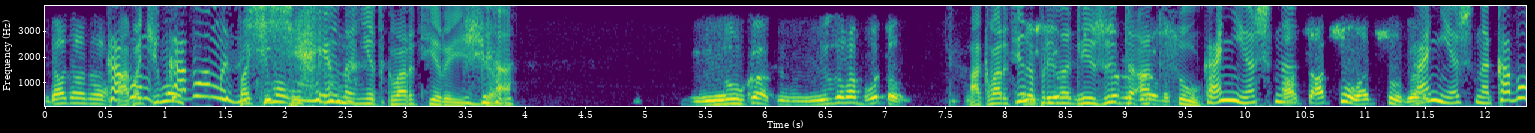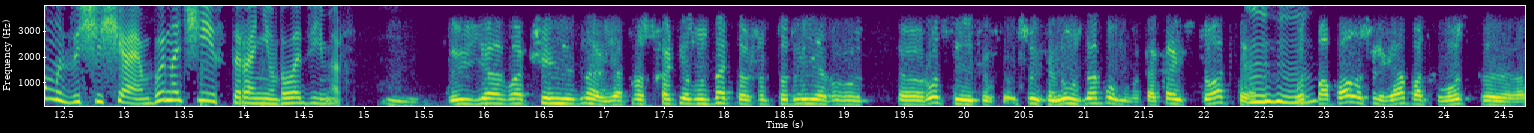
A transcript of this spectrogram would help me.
Да-да-да. Кого, а почему, кого мы почему у защищаем? сына нет квартиры еще? Да. Ну как, не заработал. А квартира Ну, принадлежит отцу. Конечно, От- отцу, отцу, да. конечно. Кого мы защищаем? Вы на чьей стороне, Владимир? Да я вообще не знаю. Я просто хотел узнать, потому что тут меня э, родственников, в смысле, ну, у знакомого такая ситуация. Мгм. Вот попала шлея под хвост э.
